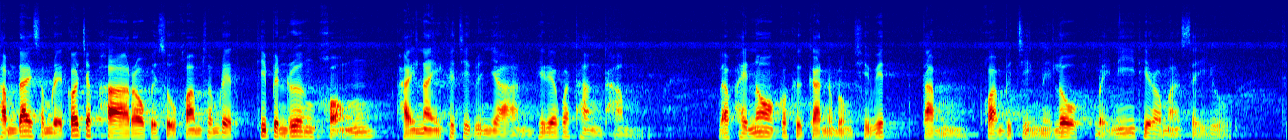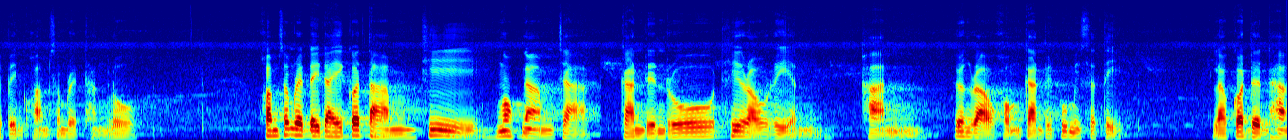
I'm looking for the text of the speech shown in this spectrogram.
ทำได้สำเร็จก็จะพาเราไปสู่ความสำเร็จที่เป็นเรื่องของภายในคือจิตวิญญาณที่เรียกว่าทางธรรม แล้วภายนอกก็คือการดำรงชีวิตตามความเป็นจริงในโลกใบนี้ที่เรามาใส่อยู่ จะเป็นความสำเร็จทางโลก ความสำเร็จใด ๆ ก็ตามที่งอกงามจากการเรียนรู้ที่เราเรียนผ่านเรื่องราวของการเป็นผู้มีสติ แล้วก็เดินทาง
